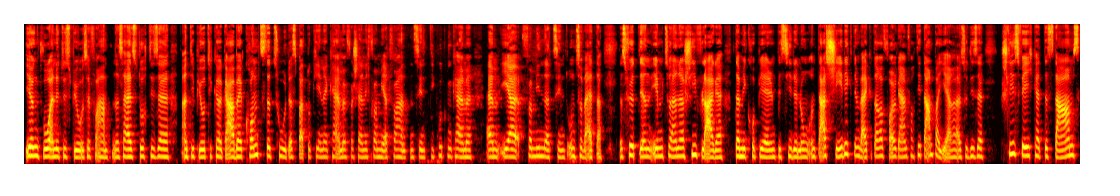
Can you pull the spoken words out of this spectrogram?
irgendwo eine Dysbiose vorhanden. Das heißt, durch diese Antibiotikagabe kommt es dazu, dass pathogene Keime wahrscheinlich vermehrt vorhanden sind, die guten Keime ähm, eher vermindert sind und so weiter. Das führt dann eben zu einer Schieflage der mikrobiellen Besiedelung und das schädigt in weiterer Folge einfach die Darmbarriere, also diese Schließfähigkeit des Darms,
